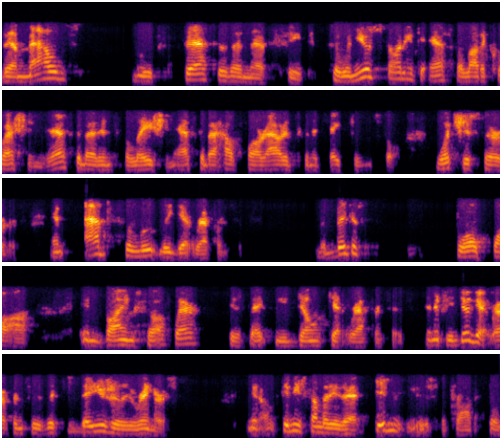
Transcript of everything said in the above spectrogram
their mouths move faster than their feet. So when you're starting to ask a lot of questions, ask about installation, ask about how far out it's going to take to install, what's your service, and absolutely get references. The biggest faux pas in buying software is that you don't get references. And if you do get references, they're usually ringers. You know, give me somebody that didn't use the product or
